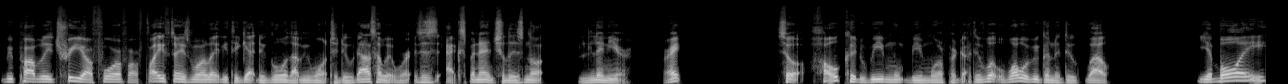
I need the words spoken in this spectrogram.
we probably three or four or five times more likely to get the goal that we want to do. That's how it works. This is exponential, is not linear, right? So how could we be more productive? What, what were we to do? Well, your boy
